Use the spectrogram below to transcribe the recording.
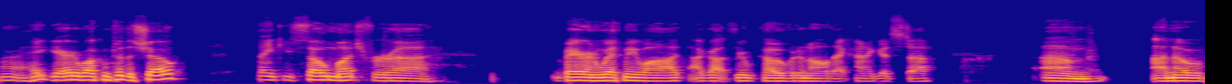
All right. Hey, Gary, welcome to the show. Thank you so much for uh, bearing with me while I, got through COVID and all that kind of good stuff. Um, I know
